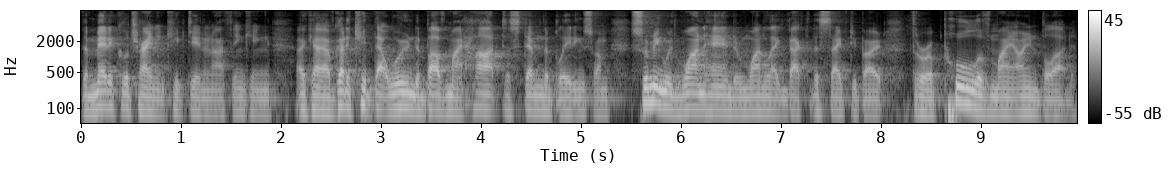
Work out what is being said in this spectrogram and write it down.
the medical training kicked in, and I'm thinking, okay, I've got to keep that wound above my heart to stem the bleeding. So I'm swimming with one hand and one leg back to the safety boat through a pool of my own blood.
